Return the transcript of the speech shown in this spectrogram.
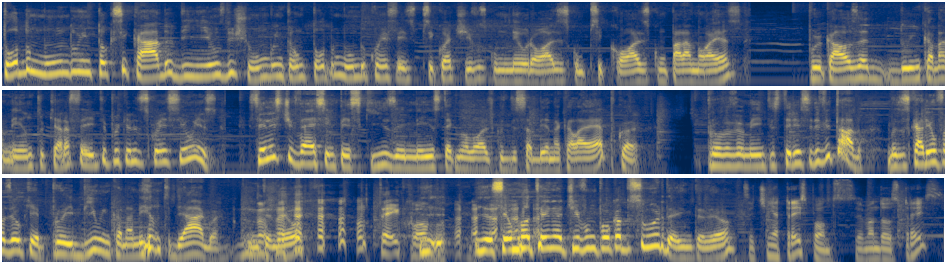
todo mundo intoxicado de íons de chumbo, então todo mundo com efeitos psicoativos, com neuroses, com psicoses, com paranoias, por causa do encanamento que era feito e porque eles desconheciam isso. Se eles tivessem pesquisa e meios tecnológicos de saber naquela época, provavelmente isso teria sido evitado. Mas os caras iam fazer o quê? Proibir o encanamento de água, entendeu? Não tem como. I, ia ser uma alternativa um pouco absurda, entendeu? Você tinha três pontos, você mandou os três?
